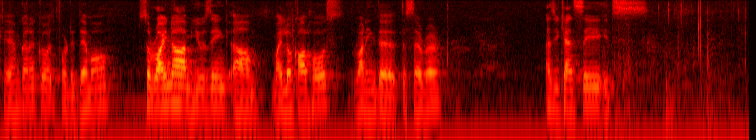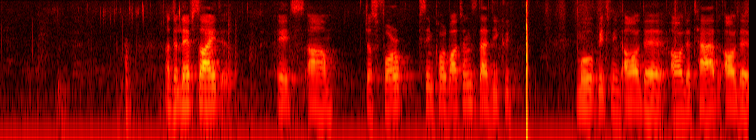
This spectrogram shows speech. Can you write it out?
Okay, I'm gonna go for the demo. So right now I'm using um, my local host running the, the server. As you can see, it's on the left side, it's um, just four simple buttons that you could move between all the all the tabs, all the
